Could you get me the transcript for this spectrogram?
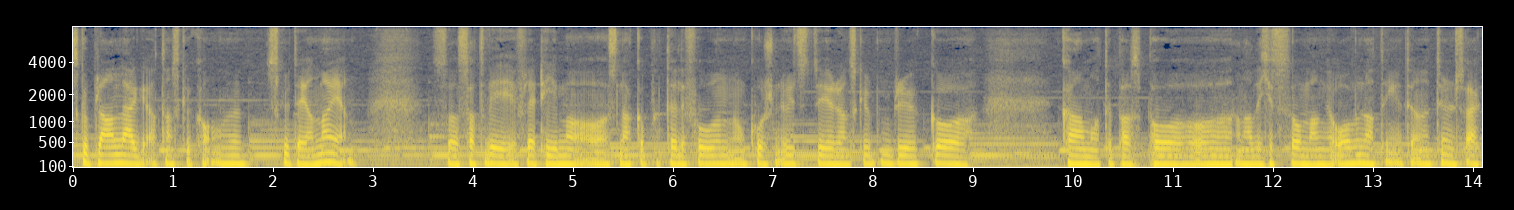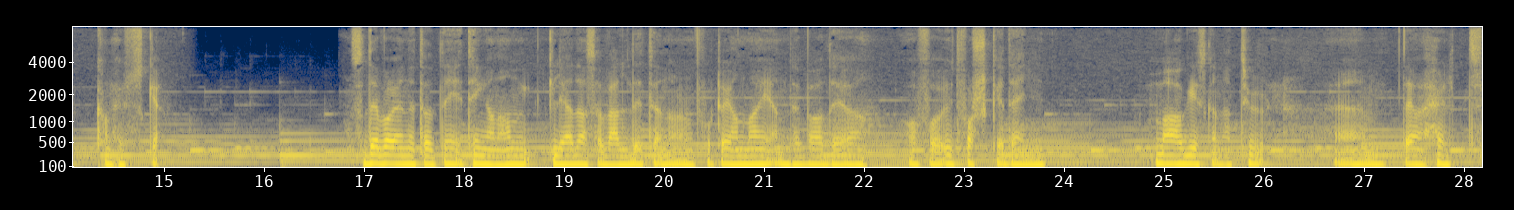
skulle planlegge at han skulle, komme, skulle til Jan Mayen, så satt vi i flere timer og snakka på telefonen om hvilket utstyr han skulle bruke, og hva han måtte passe på. Og han hadde ikke så mange overnattinger til denne turen så jeg kan huske. Så det var en av de tingene han gleda seg veldig til når han dro til Jan Mayen. Det var det å, å, få utforske den magiske naturen. Ehm, det er helt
